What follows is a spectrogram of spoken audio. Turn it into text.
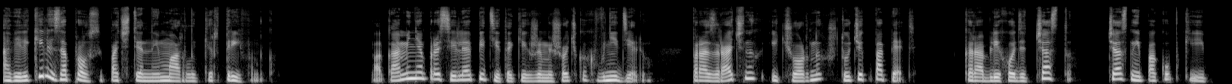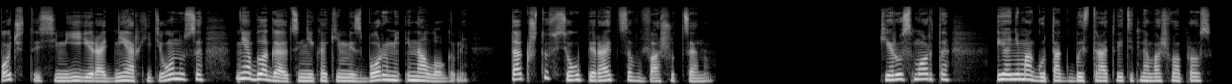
А велики ли запросы, почтенный Марлы Киртрифинг? Пока меня просили о пяти таких же мешочках в неделю, прозрачных и черных штучек по пять. Корабли ходят часто, Частные покупки и почты семьи и родни Архитеонуса не облагаются никакими сборами и налогами, так что все упирается в вашу цену. Кирус Морта, я не могу так быстро ответить на ваш вопрос.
